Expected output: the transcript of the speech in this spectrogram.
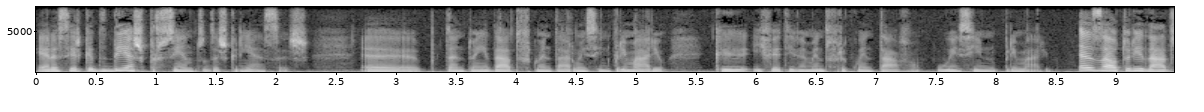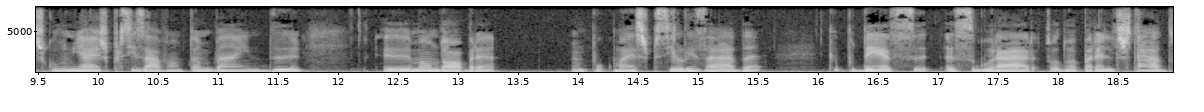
era cerca de 10% das crianças, portanto, em idade de frequentar o ensino primário, que efetivamente frequentavam o ensino primário as autoridades coloniais precisavam também de eh, mão de obra um pouco mais especializada que pudesse assegurar todo o aparelho de Estado,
